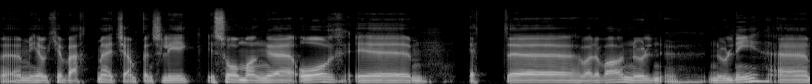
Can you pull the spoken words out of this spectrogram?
Eh, vi har jo ikke vært med i Champions League i så mange år. Eh, etter hva det var, 09. Eh,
